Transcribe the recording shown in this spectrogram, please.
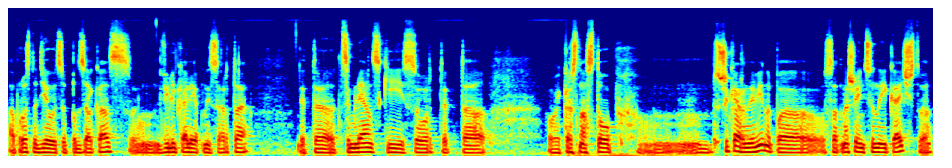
а просто делаются под заказ. Великолепные сорта. Это цемлянский сорт, это ой, красностоп. Шикарные вина по соотношению цены и качества.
